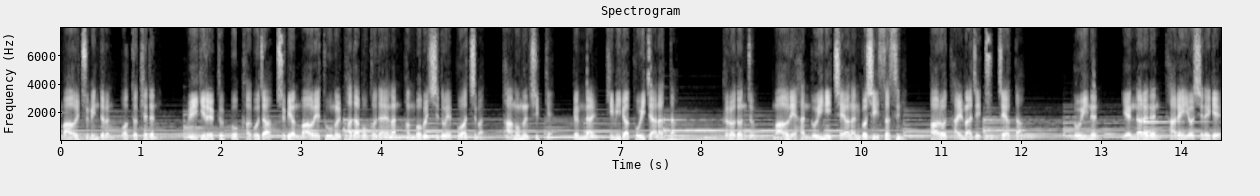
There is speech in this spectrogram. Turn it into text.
마을 주민들은 어떻게든 위기를 극복하고자 주변 마을의 도움을 받아보고 다양한 방법을 시도해 보았지만 가뭄은 쉽게 끝날 기미가 보이지 않았다. 그러던 중 마을의 한 노인이 제안한 것이 있었으니 바로 달맞이 축제였다. 노인은 옛날에는 달의 여신에게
